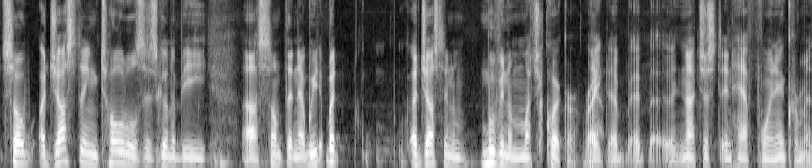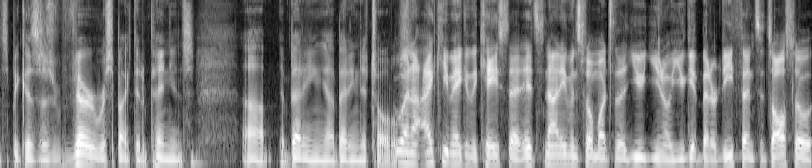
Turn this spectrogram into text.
So adjusting totals is going to be uh, something that we, but adjusting them, moving them much quicker, right? Uh, uh, uh, not just in half point increments, because there's very respected opinions uh, betting uh, betting the totals. When I keep making the case that it's not even so much that you you know you get better defense, it's also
